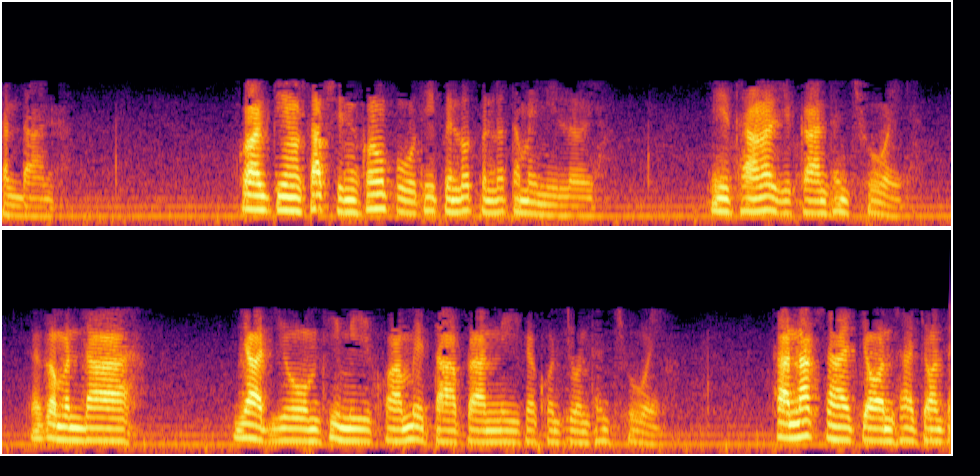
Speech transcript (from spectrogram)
กันดารความจริงทรัพย์สินของหลวงปู่ที่เป็นรถเป็นรถจะไม่มีเลย มีทางราชการท่านช่วย แล้วก็บรรดาญาติโยมที่มีความเมตตาปราณีกับคนจนท่านช่วย ถ้านักสายจรสายจรไป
